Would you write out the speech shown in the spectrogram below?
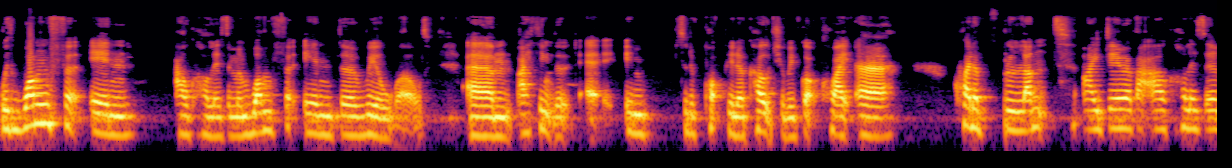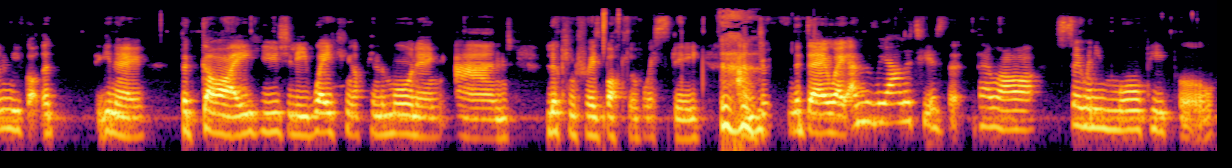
with one foot in alcoholism and one foot in the real world. Um, I think that uh, in sort of popular culture, we've got quite a quite a blunt idea about alcoholism. You've got the you know the guy usually waking up in the morning and looking for his bottle of whiskey and drinking the day away. And the reality is that there are so many more people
